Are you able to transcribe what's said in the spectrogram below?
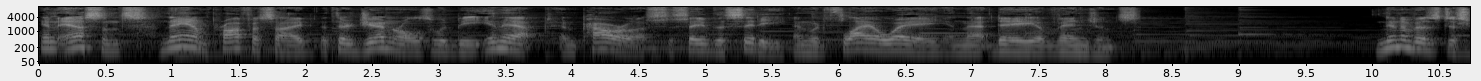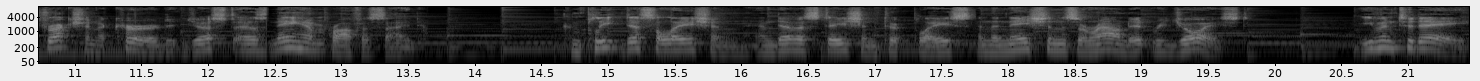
In essence, Nahum prophesied that their generals would be inept and powerless to save the city and would fly away in that day of vengeance. Nineveh's destruction occurred just as Nahum prophesied. Complete desolation and devastation took place, and the nations around it rejoiced. Even today,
